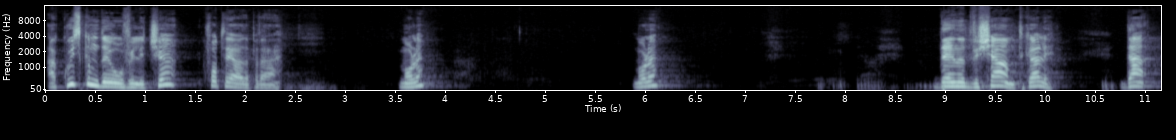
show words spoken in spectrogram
Ако искам да я увелича, какво трябва да правя? Моля? Моля? Да я надвишавам, така ли? Да.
